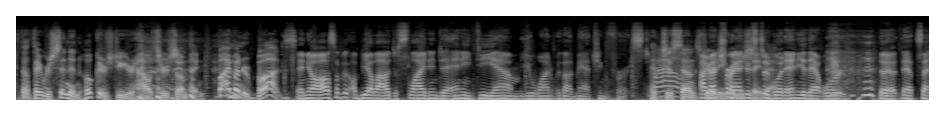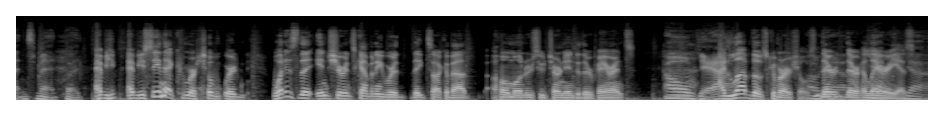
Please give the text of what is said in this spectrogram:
I thought they were sending hookers to your house or something. Five hundred bucks. And you'll also be allowed to slide into any DM you want without matching first. That just sounds I'm not sure I understood what any of that word, the, that sentence meant, but Have you have you seen that commercial where what is the insurance company where they talk about homeowners who turn into their parents? Oh yeah, I love those commercials. Oh, they're yeah. they're hilarious. Yeah,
